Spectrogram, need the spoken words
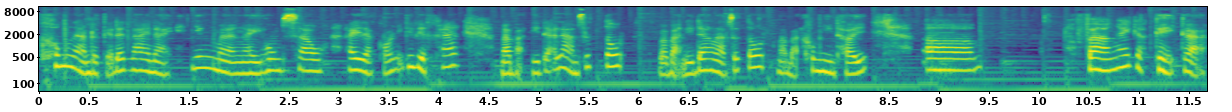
không làm được cái deadline này nhưng mà ngày hôm sau hay là có những cái việc khác mà bạn ấy đã làm rất tốt và bạn ấy đang làm rất tốt mà bạn không nhìn thấy. Uh, và ngay cả kể cả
